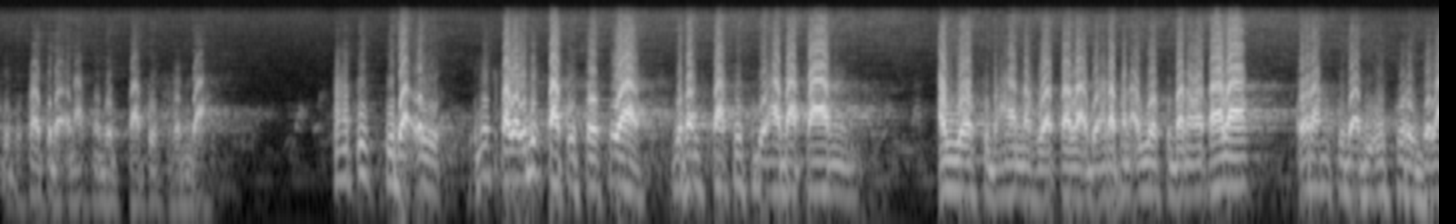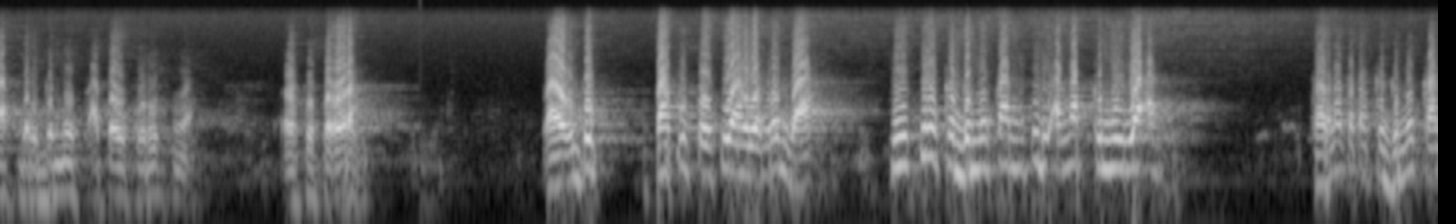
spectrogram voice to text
gitu. saya tidak enak menyebut status rendah. Status tidak elit. Ini kalau ini status sosial, bukan status di Allah Subhanahu wa taala. Di Allah Subhanahu wa taala, orang tidak diukur jelas dari gemuk atau kurusnya oh, seseorang. Nah, untuk status sosial yang rendah, justru kegemukan itu dianggap kemuliaan. Karena kata kegemukan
